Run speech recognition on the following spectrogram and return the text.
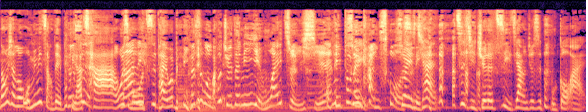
然后我想说，我明明长得也不比他差，为什么我自拍会被你？可是我不觉得你眼歪嘴斜，你不能看错。所以你看，自己觉得自己这样就是不够爱，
